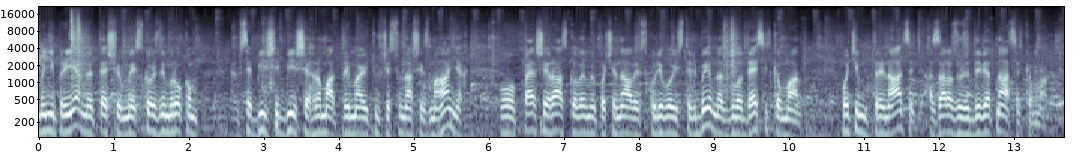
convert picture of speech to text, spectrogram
Мені приємно те, що ми з кожним роком все більше і більше громад приймають участь у наших змаганнях. О, перший раз, коли ми починали з кульової стрільби, в нас було 10 команд, потім 13, а зараз вже 19 команд.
